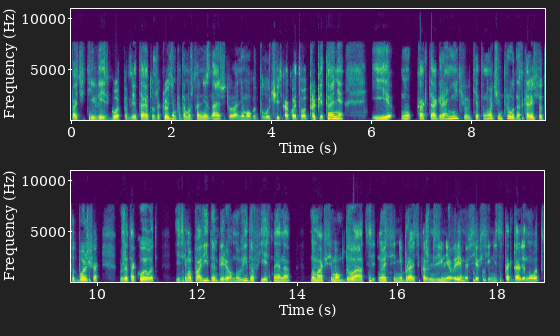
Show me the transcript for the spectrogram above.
почти весь год подлетают уже к людям, потому что они знают, что они могут получить какое-то вот пропитание. И ну, как-то ограничивать это ну, очень трудно. Скорее всего, тут больше уже такое вот, если мы по видам берем, ну, видов есть, наверное, ну, максимум 20. Но если не брать, скажем, зимнее время, всех синиц и так далее, ну, вот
